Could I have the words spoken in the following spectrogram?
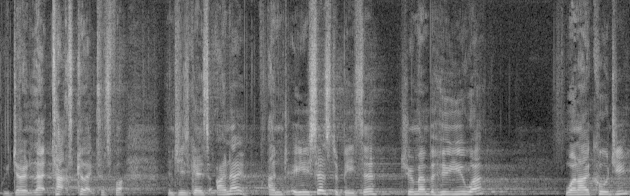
We don't let tax collectors fall. And Jesus goes, I know. And he says to Peter, Do you remember who you were when I called you?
